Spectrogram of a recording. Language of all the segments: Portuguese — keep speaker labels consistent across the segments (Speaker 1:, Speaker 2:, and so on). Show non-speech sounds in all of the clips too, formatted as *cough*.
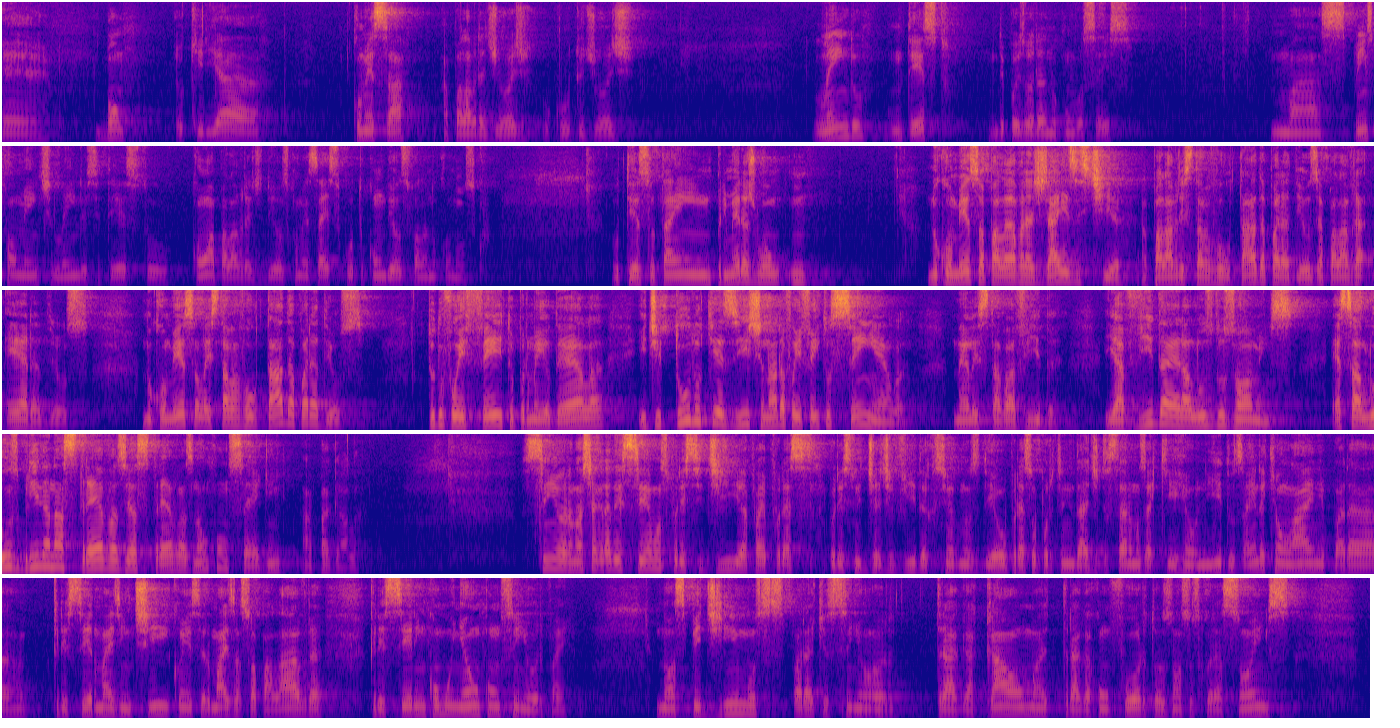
Speaker 1: É, bom, eu queria começar a palavra de hoje, o culto de hoje, lendo um texto, depois orando com vocês, mas principalmente lendo esse texto com a palavra de Deus, começar esse culto com Deus falando conosco. O texto está em 1 João 1. No começo a palavra já existia, a palavra estava voltada para Deus e a palavra era Deus. No começo ela estava voltada para Deus. Tudo foi feito por meio dela e de tudo que existe nada foi feito sem ela. Nela estava a vida, e a vida era a luz dos homens. Essa luz brilha nas trevas e as trevas não conseguem apagá-la. Senhor, nós te agradecemos por esse dia, Pai, por esse, por esse dia de vida que o Senhor nos deu, por essa oportunidade de estarmos aqui reunidos, ainda que online, para crescer mais em Ti, conhecer mais a Sua palavra, crescer em comunhão com o Senhor, Pai. Nós pedimos para que o Senhor traga calma, traga conforto aos nossos corações,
